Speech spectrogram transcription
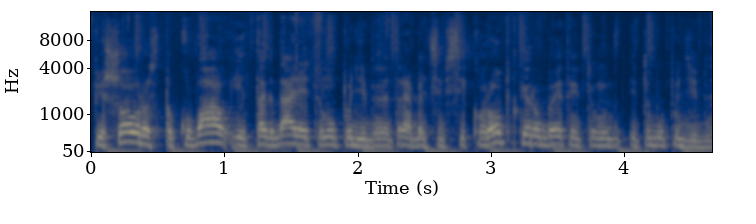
пішов, розпакував і так далі. Тому подібне. Не треба ці всі коробки робити і тому і тому подібне.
